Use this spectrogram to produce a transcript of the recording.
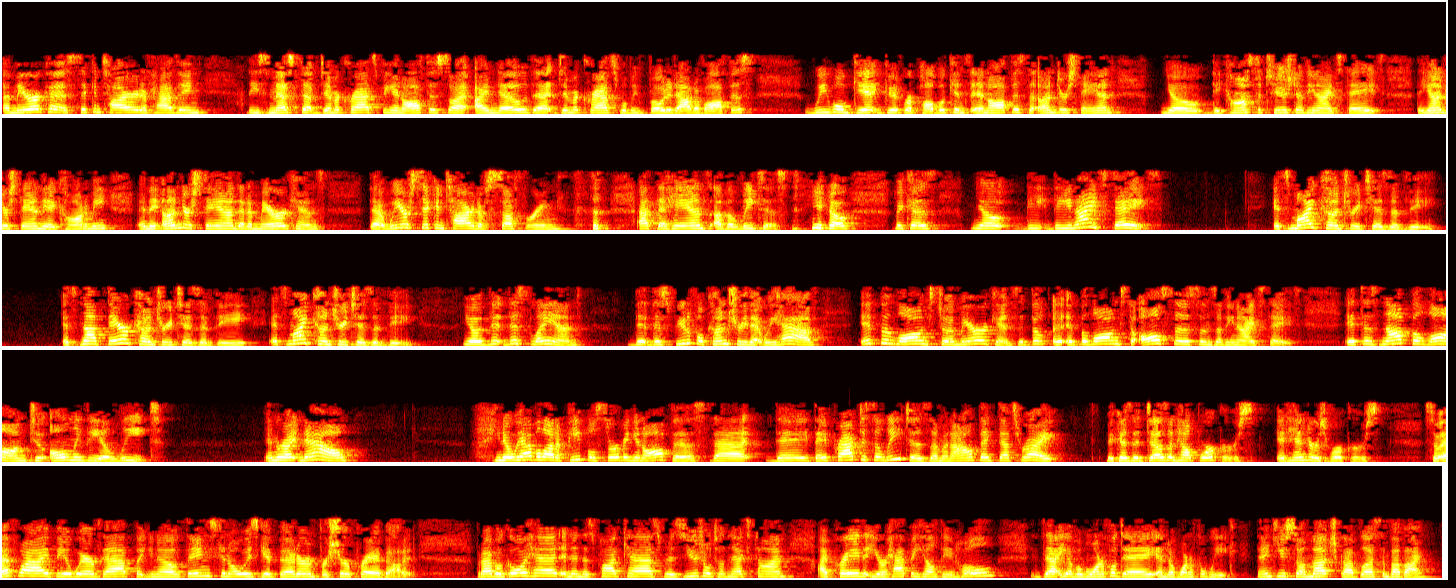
America is sick and tired of having these messed up Democrats be in office. So I, I know that Democrats will be voted out of office. We will get good Republicans in office that understand, you know, the Constitution of the United States. They understand the economy and they understand that Americans, that we are sick and tired of suffering at the hands of elitists, you know, because, you know, the, the United States, it's my country, tis of thee. It's not their country, tis of thee. It's my country, tis of thee. You know, th- this land, th- this beautiful country that we have, it belongs to Americans. It, be- it belongs to all citizens of the United States. It does not belong to only the elite. And right now, you know, we have a lot of people serving in office that they, they practice elitism and I don't think that's right because it doesn't help workers. It hinders workers. So FYI, be aware of that, but you know, things can always get better and for sure pray about it. But I will go ahead and end this podcast, but as usual, till next time, I pray that you're happy, healthy, and whole, that you have a wonderful day and a wonderful week. Thank you so much. God bless and bye bye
